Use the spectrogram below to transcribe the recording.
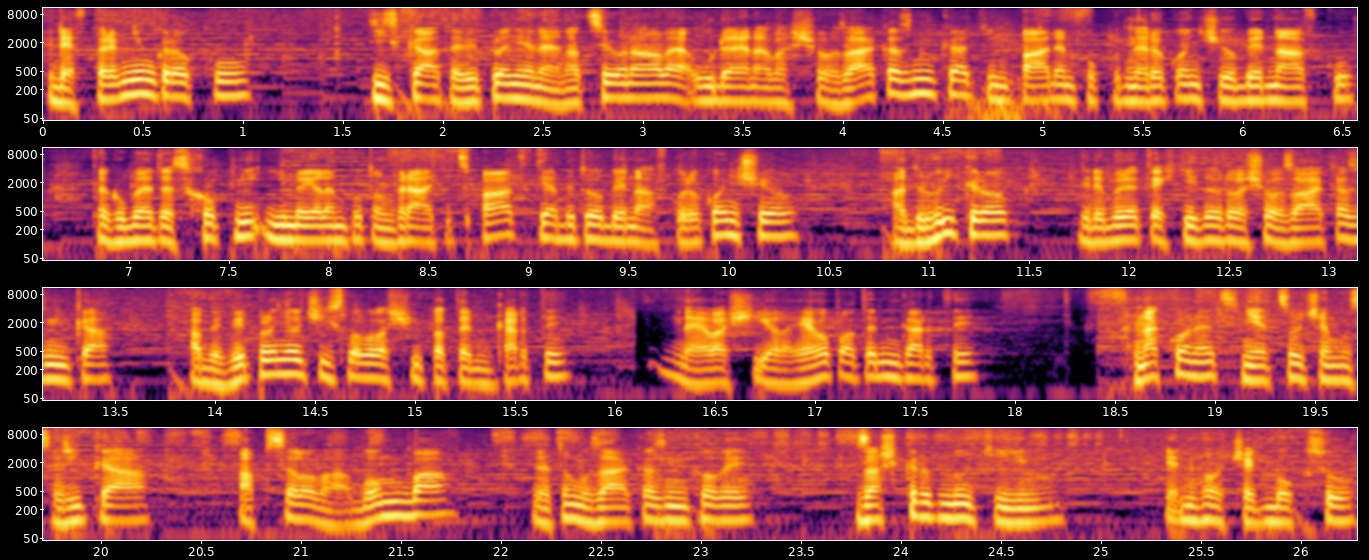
kde v prvním kroku získáte vyplněné nacionále a údaje na vašeho zákazníka, tím pádem pokud nedokončí objednávku, tak ho budete schopni e-mailem potom vrátit zpátky, aby tu objednávku dokončil. A druhý krok, kde budete chtít od vašeho zákazníka, aby vyplnil číslo vaší platební karty, ne vaší, ale jeho platební karty. Nakonec něco, čemu se říká upsellová bomba, kde tomu zákazníkovi zaškrtnutím jednoho checkboxu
